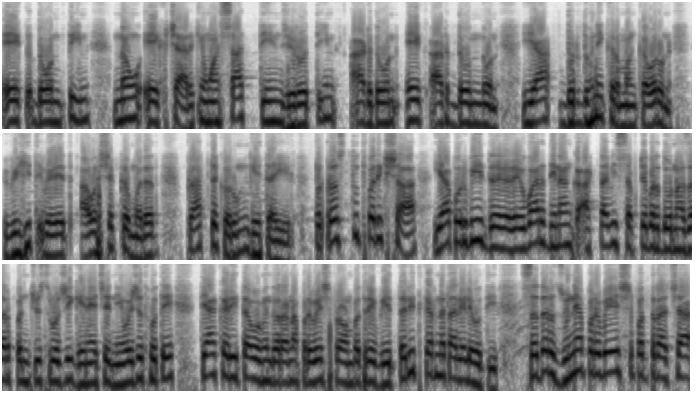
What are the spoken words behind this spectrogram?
एक दोन तीन नऊ एक चार किंवा सात तीन झिरो तीन आठ दोन एक आठ दोन दोन या दूरध्वनी क्रमांकावरून विहित वेळेत आवश्यक मदत प्राप्त करून घेता येईल. प्रस्तुत परीक्षा यापूर्वी रविवार दिनांक अठ्ठावीस सप्टेंबर दोन हजार पंचवीस रोजी घेण्याचे नियोजित होते. त्याकरिता उमेदवारांना प्रवेश प्रमाणपत्रे वितरित करण्यात आलेली होती. सदर जुन्या प्रवेशपत्राच्या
